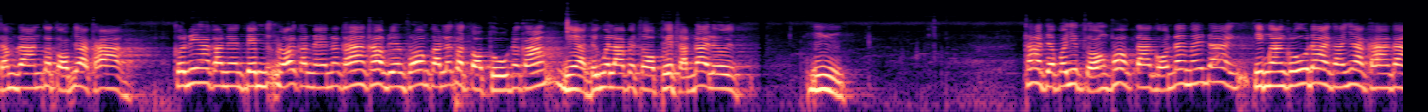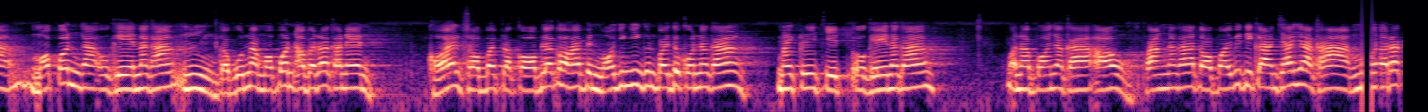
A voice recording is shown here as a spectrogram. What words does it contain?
สำรานก็ตอบยาคาคืนนี้คะแนนเต็มร้อยคะแนนนะคะเข้าเรียนพร้อมกันแล้วก็ตอบถูกนะคะ เนี่ย ถึงเวลาไปสอบเพศสัตว์ได้เลย อืม ถ้าจะไปยิบสองพอกตาก่อนได้ไหมได้ ทีมงานครูได้ค่ะยาคาค่ะหมอเปิ้ลค่ะโอเคนะคะ อืมขอบคุณมากหมอเปิ้ลเอาไปร้อยคะแนน ขอให้สอบใบประกอบแล้วก็ให้เป็นหมอยิ่งยิ่งขึ้นไปทุกคนนะคะ ไมตรีจิตโอเคนะคะวรรณพรยาคาเอา ฟังนะคะ ต่อไปวิธีการใช้ยาคาเมื่อรัก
